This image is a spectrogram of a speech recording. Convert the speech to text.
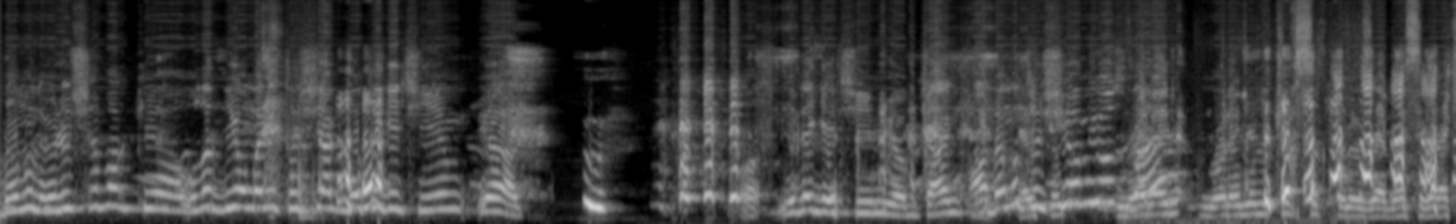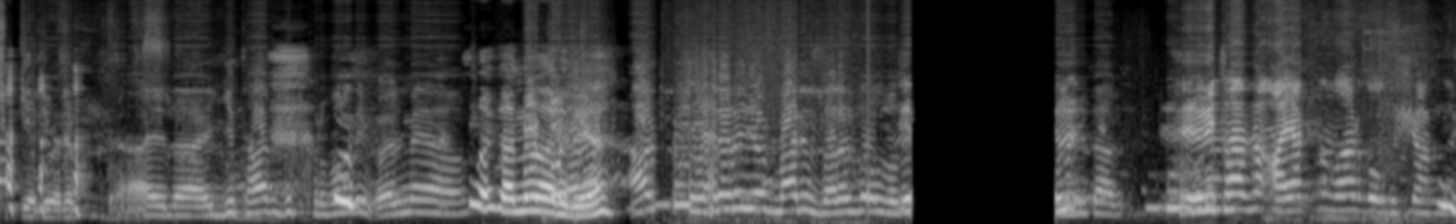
Adamın ölüşe bak ya. Ula diyorum hani taşıyak bota geçeyim. Yok. O, Bir de geçeyim yok. Can, adamı taşıyamıyoruz lan. Moral, moralimi çok sıktınız ya. Ben sigara açıp geliyorum. Hayda git abi git kurban olayım ölme ya. Ulan karnı ağrıdı ya. Abi yararı yok bari zararı olmasın. Ümit abi. Ümit abi ayaklı var doldu şu anda.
